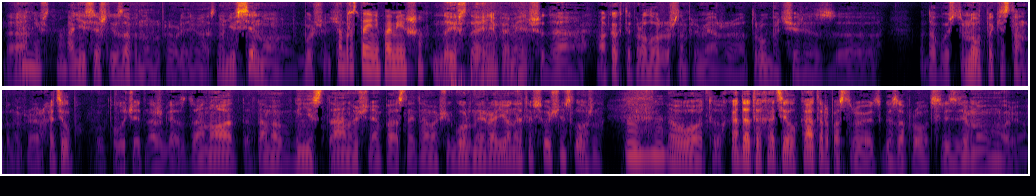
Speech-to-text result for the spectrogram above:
Да? Конечно. Они все шли в западном направлении у нас. Ну, не все, но больше. Там расстояние поменьше. Да, и расстояние поменьше, да. А как ты проложишь, например, трубы через э, допустим, ну вот Пакистан, например, хотел получать наш газ, да, ну а там Афганистан очень опасный, там вообще горные районы, это все очень сложно. Угу. Вот. Когда-то хотел Катар построить газопровод к Средиземному морю,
